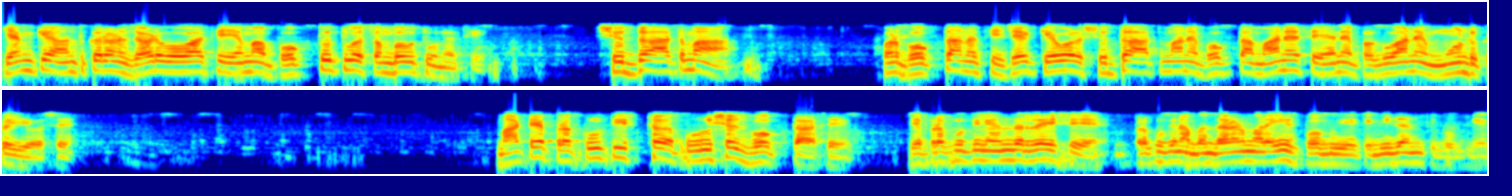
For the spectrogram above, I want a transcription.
કેમ કે અંતકરણ જળ હોવાથી એમાં ભોક્તૃત્વ સંભવતું નથી. શુદ્ધ આત્મા પણ ભોગતા નથી. જે કેવળ શુદ્ધ આત્માને ભોગતા માને છે, એને ભગવાને મૂંઢ કહ્યો છે. માટે પ્રકૃતિસ્થ પુરુષ જ ભોગતા છે. જે પ્રકૃતિની અંદર રહે પ્રકૃતિના બંધારણમાં રહી જ ભોગવીએ કે બીજા નથી ભોગવી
